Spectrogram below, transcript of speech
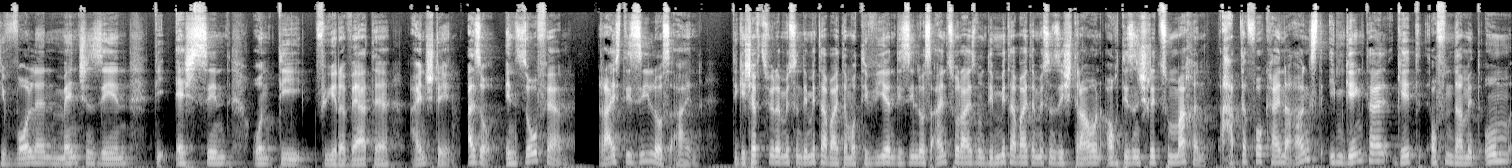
Die wollen Menschen sehen, die echt sind und die für ihre Werte einstehen. Also insofern reißt die Silos ein. Die Geschäftsführer müssen die Mitarbeiter motivieren, die Silos einzureisen und die Mitarbeiter müssen sich trauen, auch diesen Schritt zu machen. Habt davor keine Angst. Im Gegenteil, geht offen damit um.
